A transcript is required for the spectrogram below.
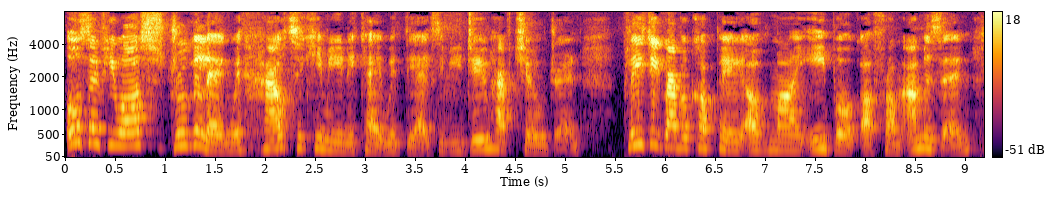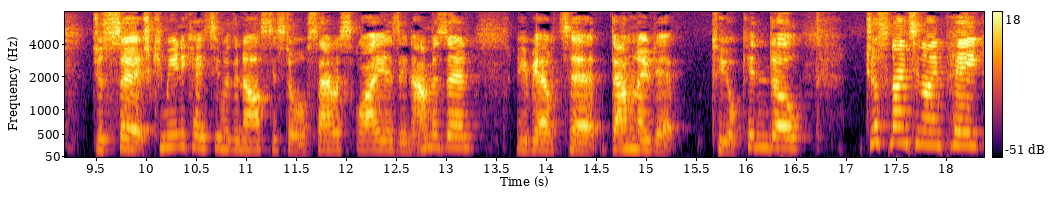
Also, if you are struggling with how to communicate with the ex, if you do have children, please do grab a copy of my ebook from Amazon. Just search Communicating with a Narcissist or Sarah Squires in Amazon. You'll be able to download it to your Kindle just 99p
